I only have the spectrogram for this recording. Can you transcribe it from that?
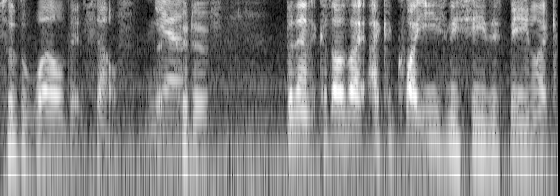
to the world itself that Yeah. could have. But then, because I was like, I could quite easily see this being like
